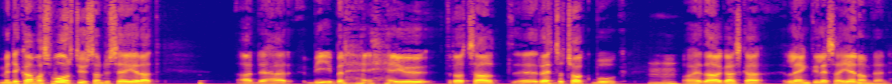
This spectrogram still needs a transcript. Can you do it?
men det kan vara svårt just som du säger att att det här bibeln är ju trots allt rätt så tjock bok mm. och det tar ganska länge till läsa igenom den.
